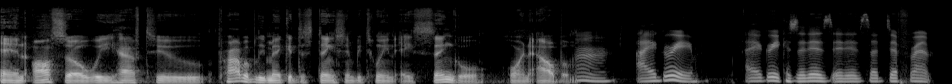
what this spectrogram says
And also we have to probably make a distinction between a single or an album. Mm, i agree. I agree because it is it is a different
